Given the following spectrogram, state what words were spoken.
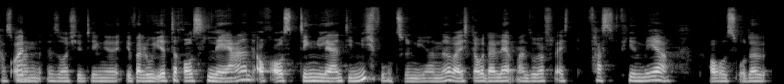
dass und man solche Dinge evaluiert, daraus lernt, auch aus Dingen lernt, die nicht funktionieren. Ne? Weil ich glaube, da lernt man sogar vielleicht fast viel mehr draus oder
